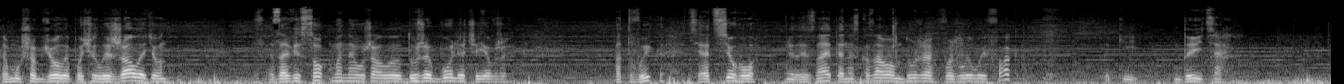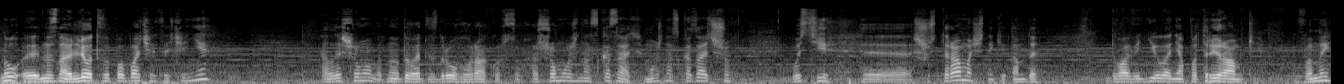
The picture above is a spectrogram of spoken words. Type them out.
тому що бджоли почали жалити. Он за вісок мене ужалили дуже боляче, я вже отвик від цього. Знаєте, не сказав вам дуже важливий факт. Такий, дивіться. Ну, е, не знаю, льот ви побачите чи ні. Але що ми, ну давайте з другого ракурсу. А що можна сказати? Можна сказати, що ось ці е, шестирамочники, там де два відділення по три рамки, вони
